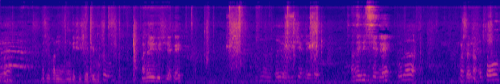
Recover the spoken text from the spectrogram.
yun. Nasa yung kanina yung 17 mo. Nasa yung 17? Ano na sa'yo? 17 ito. Nasa yung 17? Wala. Nasaan na? Ito.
